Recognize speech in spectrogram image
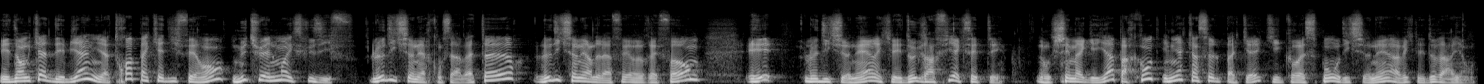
Et dans le cas de Debian, il y a trois paquets différents, mutuellement exclusifs. Le dictionnaire conservateur, le dictionnaire de la réforme et le dictionnaire avec les deux graphies acceptées. Donc chez Mageia, par contre, il n'y a qu'un seul paquet qui correspond au dictionnaire avec les deux variantes.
